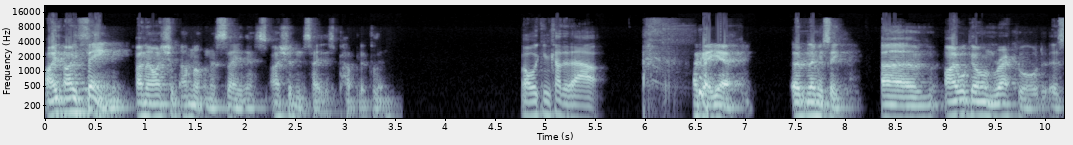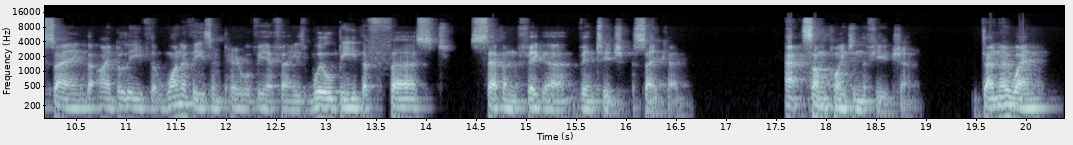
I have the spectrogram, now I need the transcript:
I I think I know I should. I'm not going to say this. I shouldn't say this publicly. Well, we can cut it out. okay, yeah. Uh, let me see. Um, I will go on record as saying that I believe that one of these Imperial VFAs will be the first seven figure vintage Seiko at some point in the future. Don't know when,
